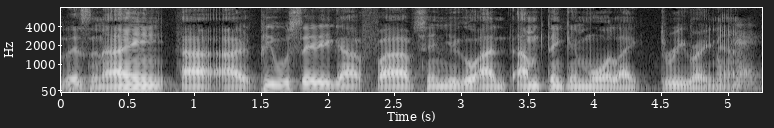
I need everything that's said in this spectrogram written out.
Listen, I ain't. I, I people say they got five, ten year ago. I, I'm thinking more like three right now. Okay,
